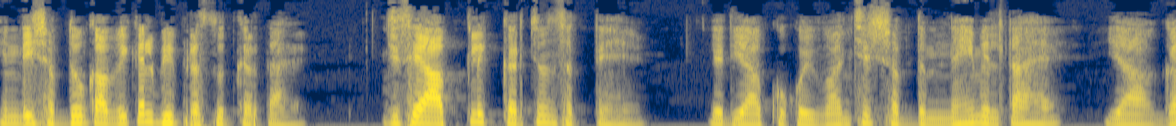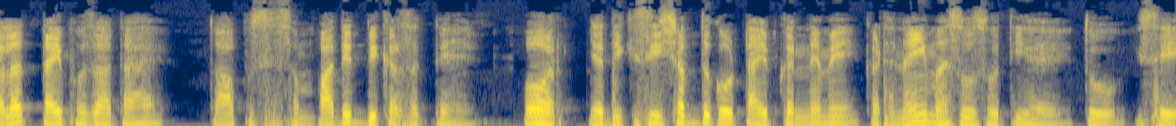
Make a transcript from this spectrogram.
हिंदी शब्दों का विकल्प भी प्रस्तुत करता है, जिसे आप क्लिक कर चुन सकते हैं। यदि आपको कोई वांछित शब्द नहीं मिलता है या गलत टाइप हो जाता है तो आप उसे संपादित भी कर सकते हैं। और यदि किसी शब्द को टाइप करने में कठिनाई महसूस होती है तो इसे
